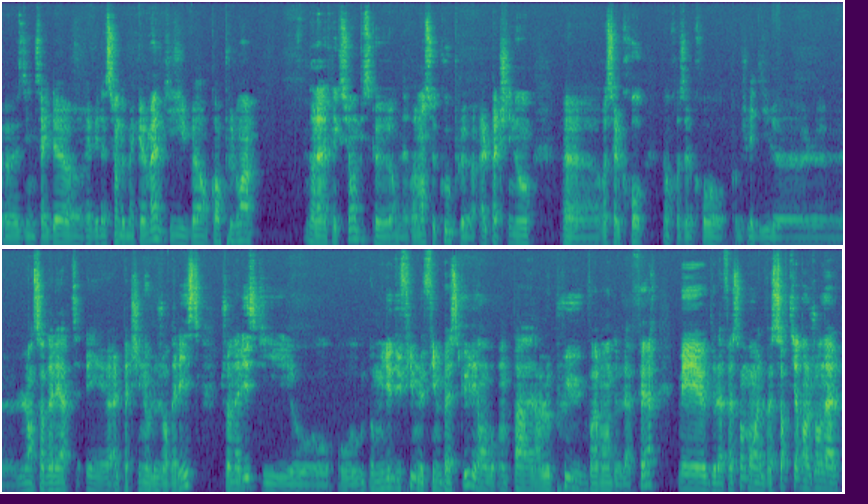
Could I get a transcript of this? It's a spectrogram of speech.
euh, The Insider euh, révélation de Michael Mann qui va encore plus loin dans la réflexion puisque on a vraiment ce couple Al Pacino Russell Crowe donc Russell Crowe comme je l'ai dit le, le- le lanceur d'alerte et Al Pacino le journaliste. Journaliste qui au, au, au milieu du film le film bascule et on, on parle plus vraiment de l'affaire mais de la façon dont elle va sortir dans le journal.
